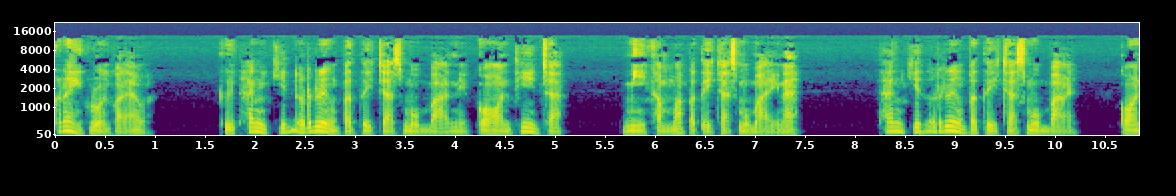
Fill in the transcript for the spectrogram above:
ใกล้กรวนกว่าแล้ว คือท่านคิดเรื่องปฏิจจสมุปบาทเนี่ยก่อนที่จะมีคำว่าปฏิจจสมุปบาทอีกนะ ท่านคิดเรื่องปฏิจจสมุปบาทก่อน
